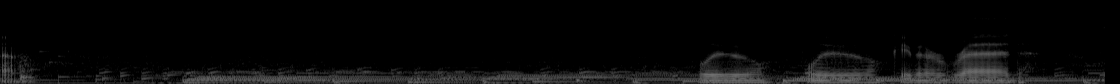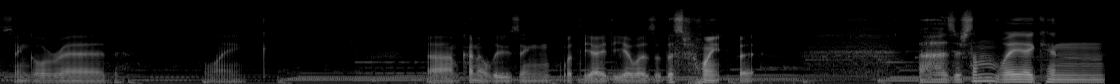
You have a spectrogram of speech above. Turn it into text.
No. Blue, blue, gave it a red, single red, blank. Uh, I'm kind of losing what the idea was at this point, but uh, is there some way I can...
